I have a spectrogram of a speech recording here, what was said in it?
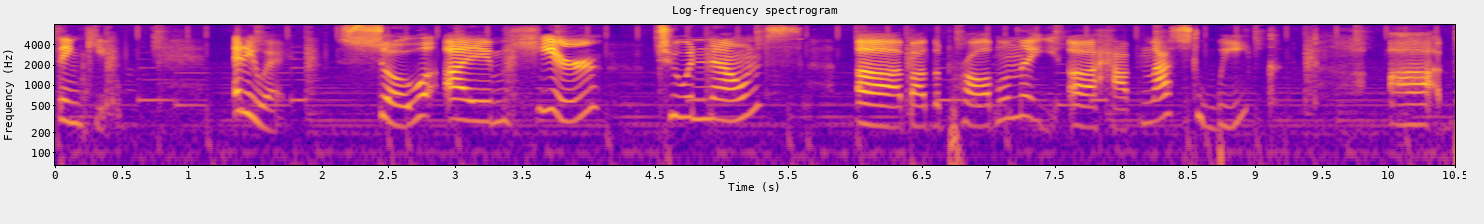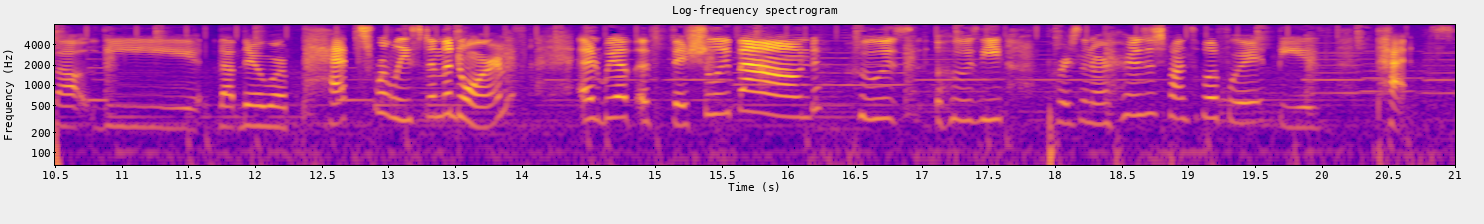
Thank you. Anyway, so I am here to announce uh, about the problem that uh, happened last week. Uh, about the that there were pets released in the dorms, and we have officially found who's who's the person or who's responsible for these pets.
